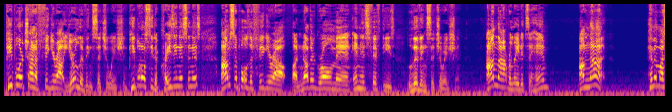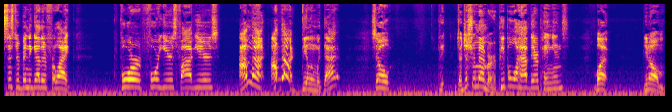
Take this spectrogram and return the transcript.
People are trying to figure out your living situation. People don't see the craziness in this. I'm supposed to figure out another grown man in his 50s living situation. I'm not related to him. I'm not. Him and my sister been together for like four, four years, five years. I'm not, I'm not dealing with that. So just remember, people will have their opinions, but you know,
